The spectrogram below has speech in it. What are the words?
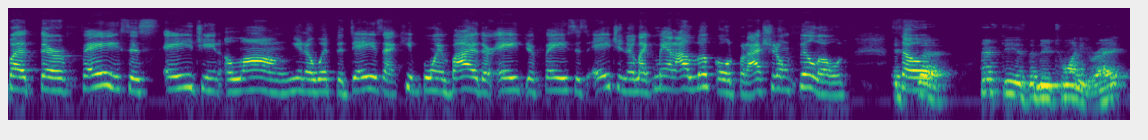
but their face is aging along, you know, with the days that keep going by, their age, their face is aging. They're like, man, I look old, but I sure don't feel old. It's so the 50 is the new 20, right?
